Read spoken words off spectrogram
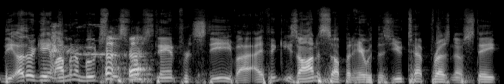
the other game, I'm going to mooch this from Stanford Steve. I, I, think he's on to something here with this UTEP Fresno State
